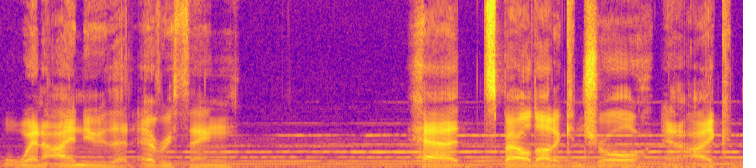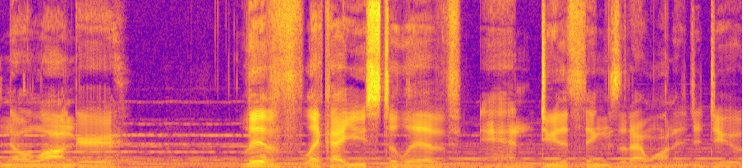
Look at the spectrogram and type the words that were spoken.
when I knew that everything had spiraled out of control and I could no longer live like I used to live and do the things that I wanted to do.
